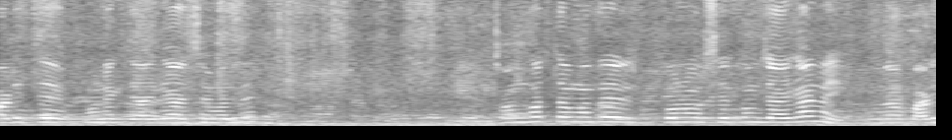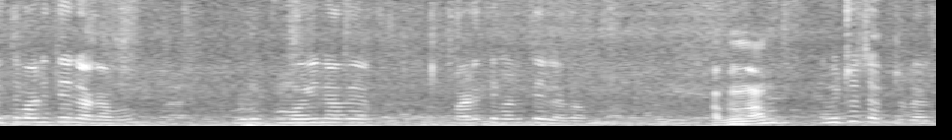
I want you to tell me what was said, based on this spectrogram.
বাড়িতে অনেক জায়গা আছে আমাদের। সংঘর তো আমাদের কোনো সেরকম জায়গা নেই। আমরা বাড়িতে বাড়িতেই লাগাবো। গ্রুপ মহিলাদের বাড়িতে বাড়িতেই লাগাবো। আপনার নাম? মিঠু চট্টরাজ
